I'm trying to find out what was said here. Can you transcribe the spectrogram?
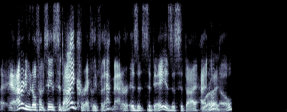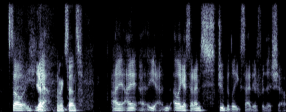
I, I, don't even know if I'm saying Sedai correctly for that matter. Is it Sedai? Is it Sedai? I right. don't know. So yeah, yeah, that makes sense. I, I, uh, yeah, like I said, I'm stupidly excited for this show.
